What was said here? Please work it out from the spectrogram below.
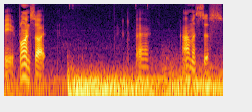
Fear. Blindside. Back. Armistice.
